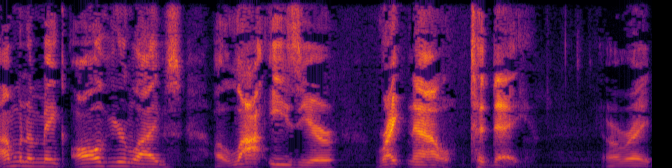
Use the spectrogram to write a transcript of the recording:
I'm going to make all of your lives a lot easier right now today. All right.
